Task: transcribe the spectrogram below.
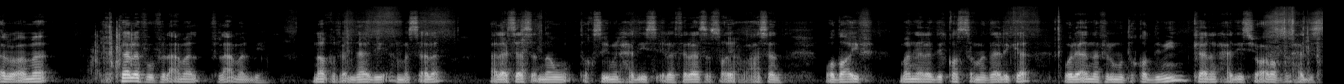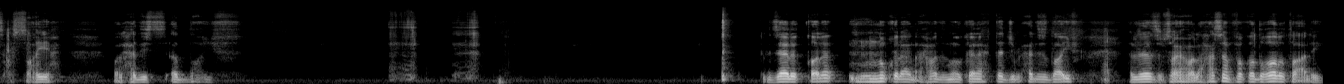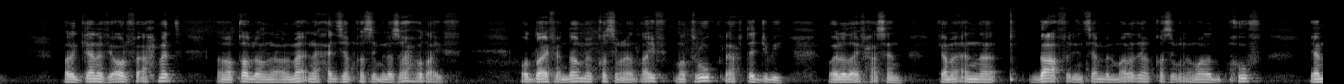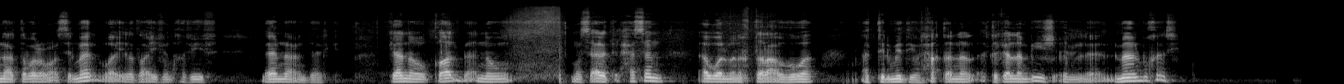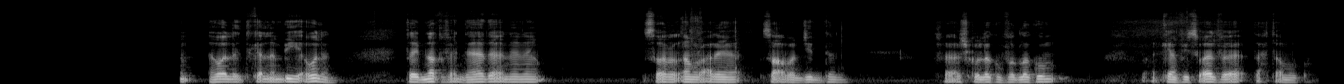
العلماء اختلفوا في العمل في العمل بها. نقف عند هذه المسألة على أساس أنه تقسيم الحديث إلى ثلاثة صحيح وحسن وضعيف. من الذي قسم ذلك؟ ولأن في المتقدمين كان الحديث يعرف بالحديث الصحيح والحديث الضعيف. لذلك قال نقل عن أحمد أنه كان يحتج بالحديث الضعيف الذي صحيح ولا حسن؟ فقد غلط عليه. ولكن كان في عرف أحمد وما قبله من العلماء أن الحديث ينقسم إلى صحيح وضعيف. والضعيف عندهم ينقسم إلى ضعيف متروك لا يحتج به وإلى ضعيف حسن. كما أن ضعف الإنسان بالمرض ينقسم إلى مرض مخوف يمنع التبرع رأس المال وإلى ضعيف خفيف لا يمنع من ذلك. كانه قال بأنه مسألة الحسن أول من اخترعه هو الترمذي والحق أن أتكلم به الإمام البخاري. هو الذي تكلم به أولا. طيب نقف عند هذا أننا صار الأمر عليها صعبا جدا. فأشكر لكم فضلكم كان في سؤال فتحت أمركم.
